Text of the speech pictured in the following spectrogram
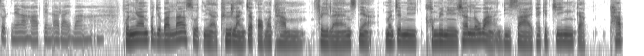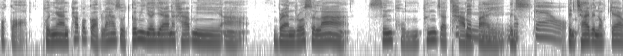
สุดเนี่ยนะคะเป็นอะไรบ้างคะผลงานปัจจุบันล่าสุดเนี่ยคือหลังจากออกมาทำฟรีแลนซ์เนี่ยมันจะมี combination ระหว่าง design packaging กับ ภาพประกอบ ผลงานภาพประกอบล่าสุดก็มีเยอะแยะนะครับ มีอ่าแบรนด์ Rosella ซึ่งผมเพิ่งจะที่ทำไปเป็นนกแก้ว เป็นใช่เป็นนกแก้ว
